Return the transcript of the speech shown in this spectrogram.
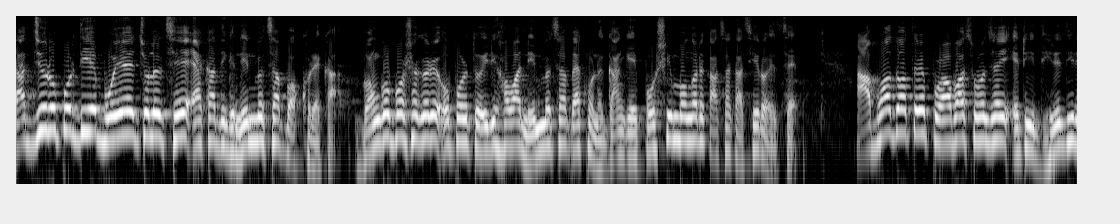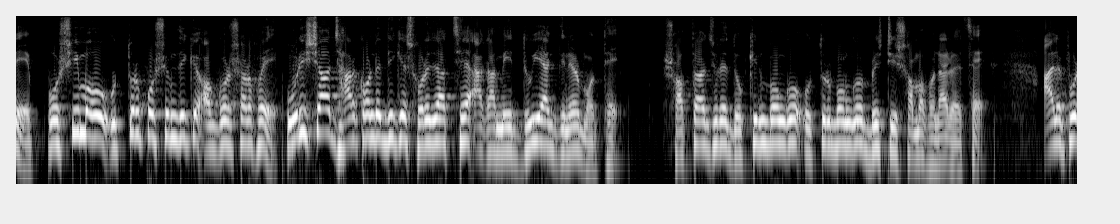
রাজ্যের ওপর দিয়ে বয়ে চলেছে একাধিক নিম্নচাপ অক্ষরেখা বঙ্গোপসাগরের ওপর তৈরি হওয়া নিম্নচাপ এখন গাঙ্গে পশ্চিমবঙ্গের কাছাকাছি রয়েছে। আবহাওয়া দপ্তরের পূর্বাভাস অনুযায়ী এটি ধীরে ধীরে পশ্চিম ও উত্তর পশ্চিম দিকে অগ্রসর হয়ে উড়িষ্যা, ঝাড়খণ্ডের দিকে সরে যাচ্ছে আগামী দুই একদিনের মধ্যে। সপ্তাহ জুড়ে দক্ষিণবঙ্গ, উত্তরবঙ্গ বৃষ্টির সম্ভাবনা রয়েছে। আলিপুর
